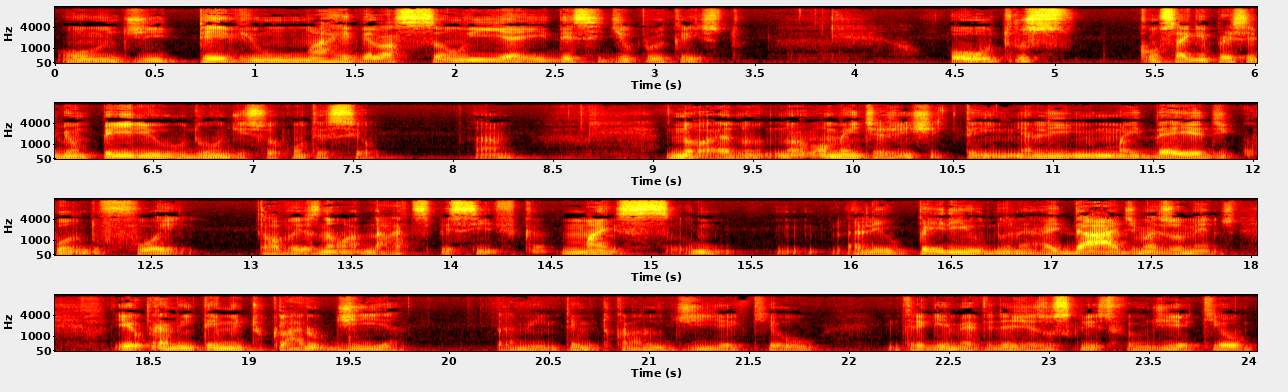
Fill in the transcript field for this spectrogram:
onde teve uma revelação e aí decidiu por Cristo. Outros conseguem perceber um período onde isso aconteceu. Tá? É, normalmente a gente tem ali uma ideia de quando foi. Talvez não a data específica, mas ali o período, né? a idade mais ou menos. Eu, para mim, tem muito claro o dia. Para mim, tem muito claro o dia que eu entreguei minha vida a Jesus Cristo. Foi um dia que eu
